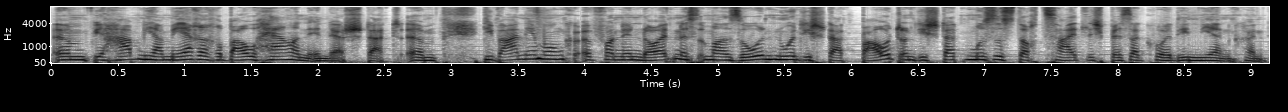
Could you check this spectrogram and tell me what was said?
Ähm, wir haben ja mehrere Bauherren in der Stadt. Ähm, die Wahrnehmung äh, von den Leuten ist immer so, nur die Stadt baut und die Stadt muss es doch zeitlich besser koordinieren können.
